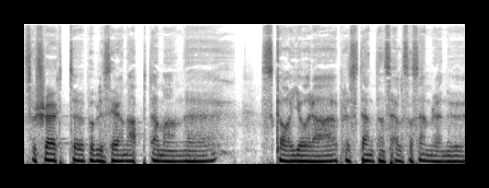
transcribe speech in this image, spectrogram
försökt eh, publicera en app där man eh, ska göra presidentens hälsa sämre. Nu,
